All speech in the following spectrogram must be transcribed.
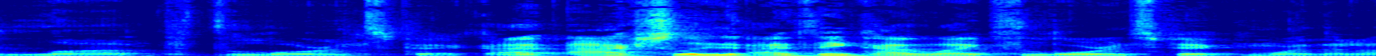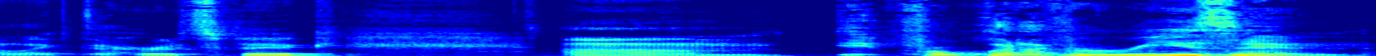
love the Lawrence pick. I actually I think I like the Lawrence pick more than I like the Hurts pick. Um, it, for whatever reason,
